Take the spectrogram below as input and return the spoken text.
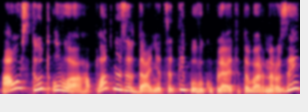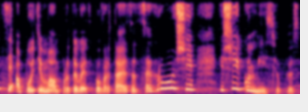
А ось тут увага! Платне завдання це типу ви купляєте товар на розетці, а потім вам продавець повертає за це гроші і ще й комісію плюс.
